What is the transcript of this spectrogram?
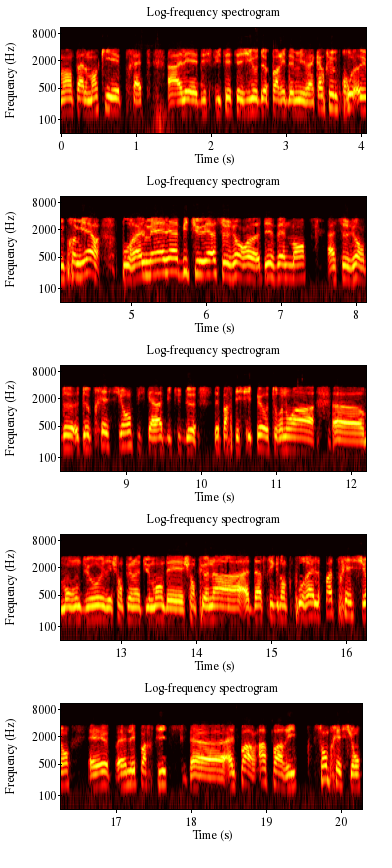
mentalement, qui est prête à aller disputer ces JO de Paris 2024. Une, une première pour elle, mais elle est habituée à ce genre d'événement, à ce genre de, de pression, puisqu'elle a l'habitude de, de, participer aux tournois mondiaux, les championnats du monde et championnats d'Afrique. Donc pour elle, pas de pression. Elle, elle est partie, euh, elle part à Paris sans pression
